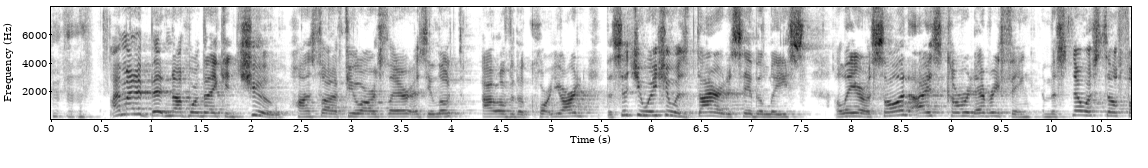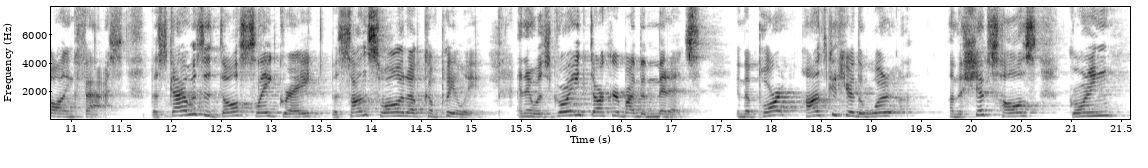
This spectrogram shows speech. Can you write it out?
I might have bitten off more than I can chew, Hans thought a few hours later as he looked out over the courtyard. The situation was dire to say the least. A layer of solid ice covered everything, and the snow was still falling fast. The sky was a dull slate gray, the sun swallowed up completely, and it was growing darker by the minute. In the port, Hans could hear the wood on the ship's hulls groaning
